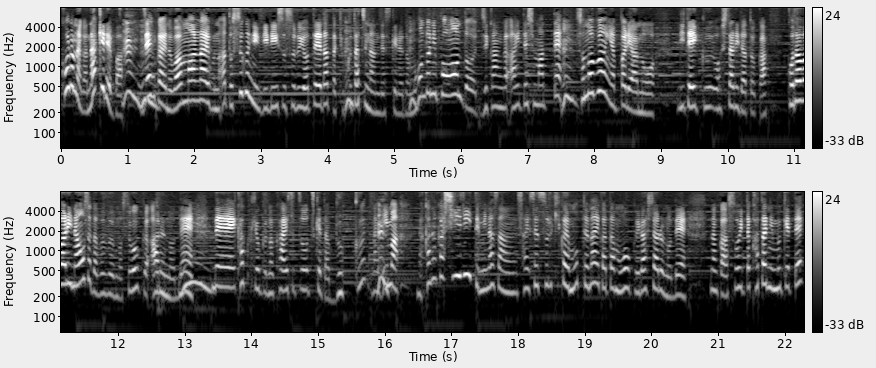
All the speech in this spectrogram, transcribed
コロナがなければ、前回のワンマンライブの後すぐにリリースする予定だった曲たちなんですけれども、本当にポーンと時間が空いてしまって、その分やっぱりあのリテイクをしたりだとかこだわり直せた部分もすごくあるので,、で各曲の解説をつけたブックなんか今、なかなか CD って皆さん再生する機会持ってない方も多くいらっしゃるのでなんかそういった方に向けて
